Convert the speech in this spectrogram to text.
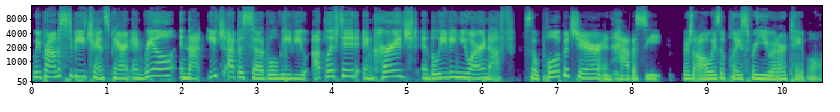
We promise to be transparent and real, and that each episode will leave you uplifted, encouraged, and believing you are enough. So pull up a chair and have a seat. There's always a place for you at our table.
